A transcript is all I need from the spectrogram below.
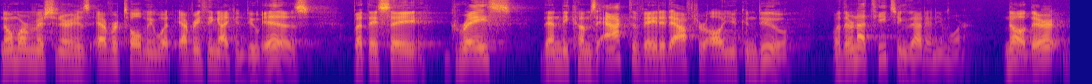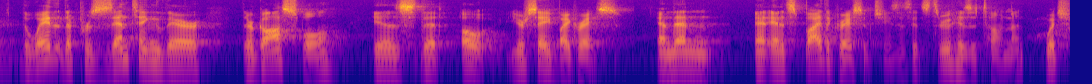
No more missionary has ever told me what everything I can do is, but they say grace then becomes activated after all you can do. Well, they're not teaching that anymore. No, they're, the way that they're presenting their, their gospel is that, oh, you're saved by grace. And then, and, and it's by the grace of Jesus, it's through his atonement, which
